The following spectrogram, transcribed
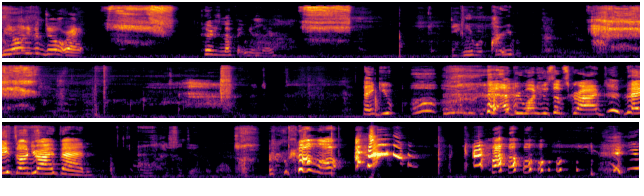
You don't even do it right. There's nothing in there. Dang you, whipped cream. Thank you to everyone who subscribed. Maddie's on your iPad. Oh, it's not the end of the world. Come on. you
